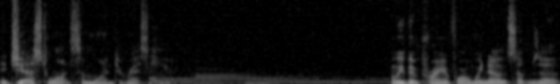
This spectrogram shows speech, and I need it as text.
They just want someone to rescue. And we've been praying for them. We know that something's up.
